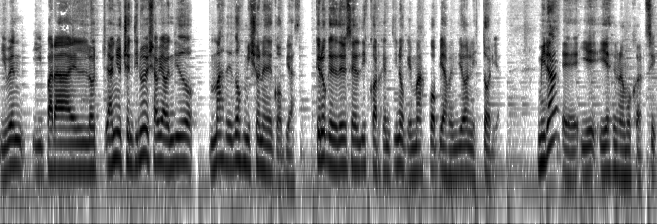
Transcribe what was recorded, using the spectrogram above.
Y, ven, y para el año 89 ya había vendido más de 2 millones de copias. Creo que debe ser el disco argentino que más copias vendió en la historia. Mirá, Eh, y, y es de una mujer, sí.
